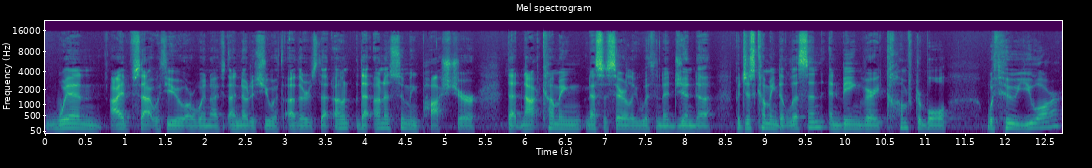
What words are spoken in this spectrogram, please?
when I've sat with you or when I've, I notice you with others that un, that unassuming posture, that not coming necessarily with an agenda, but just coming to listen and being very comfortable with who you are,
